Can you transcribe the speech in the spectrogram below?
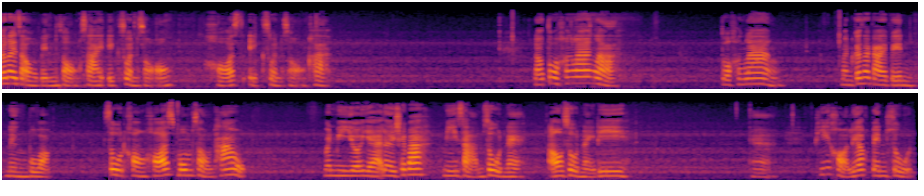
ก็เลยจะออกมาเป็น2ไซน์ x ส่วน2 cos x ส่วน 2 ค่ะ แล้วตัวข้างล่างล่ะ ตัวข้างล่าง มันก็จะกลายเป็น 1 บวก สูตรของ cos มุม 2 เท่า มันมีเยอะแยะเลยใช่ปะมี 3 สูตรแน่เอาสูตรไหนดีพี่ขอเลือกเป็นสูตร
